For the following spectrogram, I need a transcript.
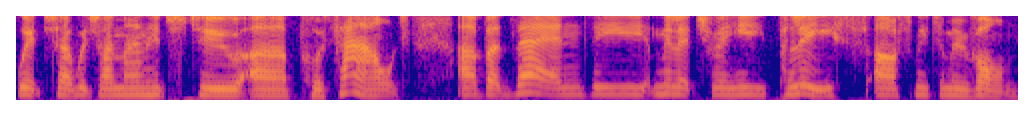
which uh, which I managed to uh, put out. Uh, but then the military police asked me to move on.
